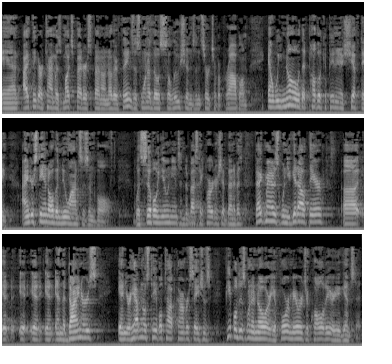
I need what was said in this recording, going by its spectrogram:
And I think our time is much better spent on other things. It's one of those solutions in search of a problem. And we know that public opinion is shifting. I understand all the nuances involved with civil unions and domestic partnership benefits. The fact matters when you get out there uh, it, it, it, in the diners and you're having those tabletop conversations, people just want to know are you for marriage equality or are you against it?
